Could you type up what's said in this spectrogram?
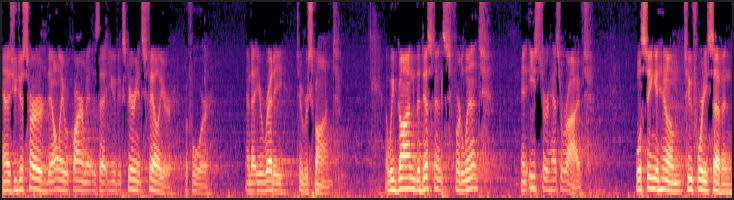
And as you just heard, the only requirement is that you've experienced failure before and that you're ready to respond. We've gone the distance for Lent, and Easter has arrived. We'll sing a hymn, 247,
